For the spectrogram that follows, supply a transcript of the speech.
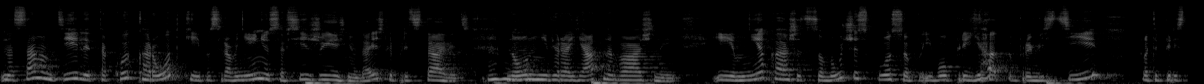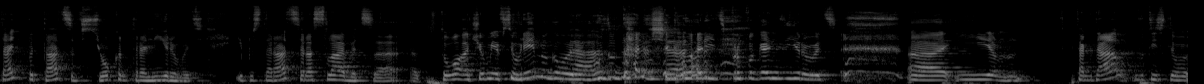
на самом деле такой короткий по сравнению со всей жизнью, да, если представить, mm-hmm. но он невероятно важный. И мне кажется, лучший способ его приятно провести это перестать пытаться все контролировать и постараться расслабиться. То, о чем я все время говорю, да. буду дальше да. говорить, пропагандировать. А, и тогда, вот если вы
